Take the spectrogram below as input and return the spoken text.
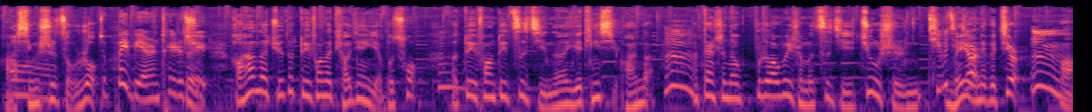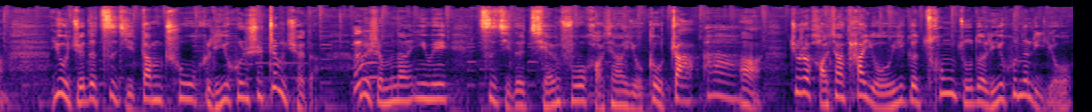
啊，行尸走肉，就被别人推着去。好像呢，觉得对方的条件也不错，呃，对方对自己呢也挺喜欢的。嗯，但是呢，不知道为什么自己就是没有那个劲儿。嗯啊，又觉得自己当初离婚是正确的。为什么呢？因为自己的前夫好像有够渣啊啊，就是好像他有一个充足的离婚的理由，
